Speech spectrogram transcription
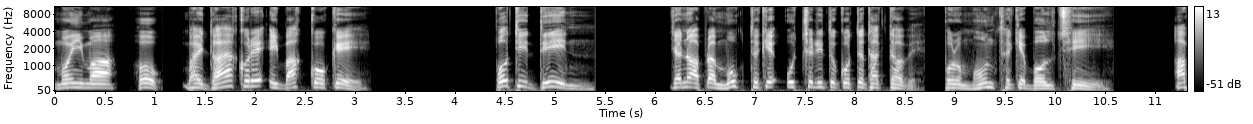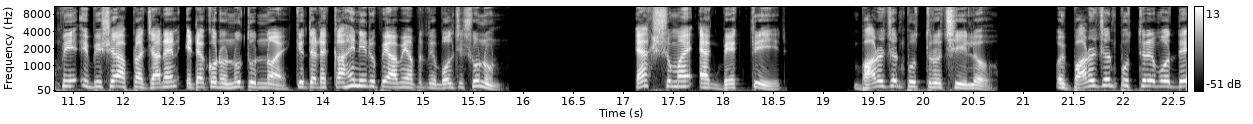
মহিমা হোক। ভাই, দয়া করে এই বাক্যকে প্রতিদিন যেন আপনার মুখ থেকে উচ্চারিত করতে থাকতে হবে। পুরো মন থেকে বলছি। আপনি এই বিষয়ে আপনারা জানেন, এটা কোনো নতুন নয়, কিন্তু এটা কাহিনী রূপে আমি আপনাদের বলছি, শুনুন। এক সময় এক ব্যক্তির বারো জন পুত্র ছিল। ওই বারো জন পুত্রের মধ্যে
